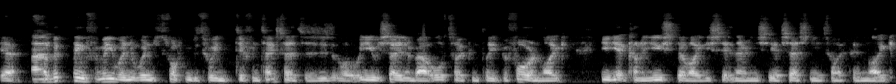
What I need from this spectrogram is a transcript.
Yeah, um, a big thing for me when when swapping between different text editors is what you were saying about autocomplete before, and like you get kind of used to like you sitting there in your CSS and you type in like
